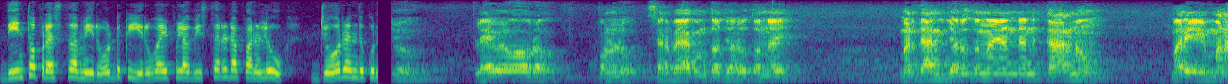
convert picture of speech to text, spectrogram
దీంతో ప్రస్తుతం ఈ రోడ్డుకు ఇరువైపులా విస్తరణ పనులు జోరందుకు ఫ్లైఓవర్ పనులు శరవేగంతో జరుగుతున్నాయి. మరి దానికి జరుగుతున్నాయి అనడానికి కారణం మరి మన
